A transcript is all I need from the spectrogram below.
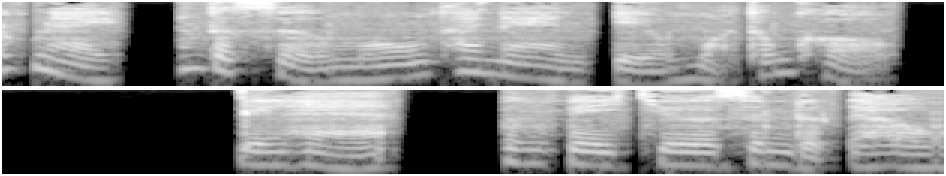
Lúc này, hắn thật sự muốn thay nàng chịu mọi thống khổ. Điện hạ, Phương Phi chưa sinh được đâu.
